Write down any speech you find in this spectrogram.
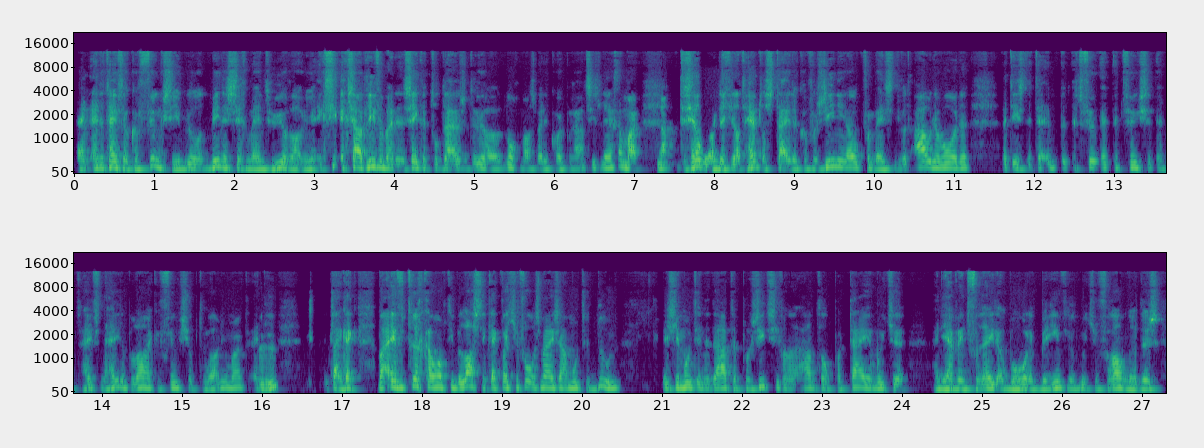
en, en, het heeft ook een functie. Ik bedoel, het middensegment huurwoningen. Ik, zie, ik zou het liever bij de, zeker tot 1000 euro nogmaals bij de corporaties leggen. Maar ja. het is heel belangrijk dat je dat hebt als tijdelijke voorziening ook voor mensen die wat ouder worden. Het, is, het, het, het, het, functie, het heeft een hele belangrijke functie op de woningmarkt. En mm -hmm. die, klein, kijk, maar even terugkomen op die belasting. Kijk, wat je volgens mij zou moeten doen is je moet inderdaad de positie van een aantal partijen moet je, en die hebben in het verleden ook behoorlijk beïnvloed, moet je veranderen. Dus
